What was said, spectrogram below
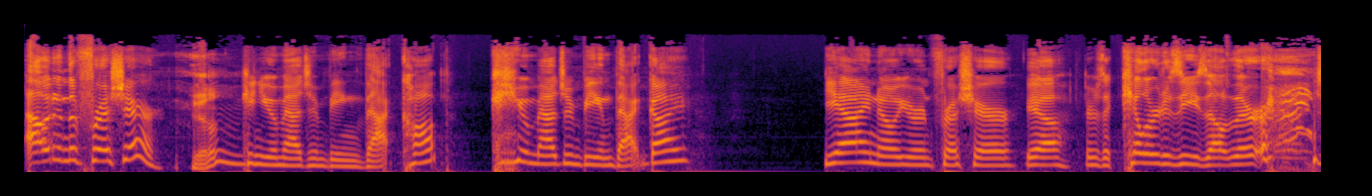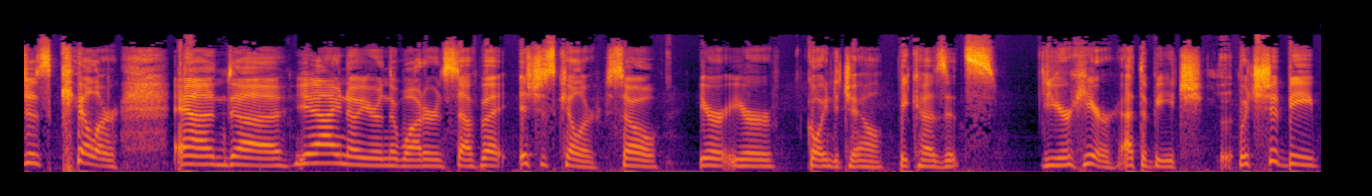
out in the fresh air. yeah. Can you imagine being that cop? Can you imagine being that guy? Yeah, I know you're in fresh air. Yeah, there's a killer disease out there, just killer. And uh, yeah, I know you're in the water and stuff, but it's just killer. So you're you're going to jail because it's you're here at the beach, which should be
